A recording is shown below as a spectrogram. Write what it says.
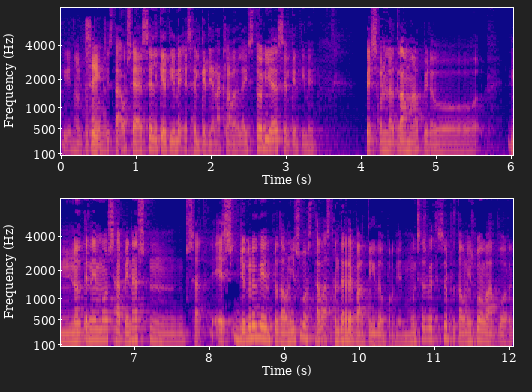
y no el Sí. protagonista. O sea, es el que tiene, es el que tiene la clave de la historia, es el que tiene peso en la trama, pero no tenemos apenas. mm, o sea, es, yo creo que el protagonismo está bastante repartido, porque muchas veces el protagonismo va por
